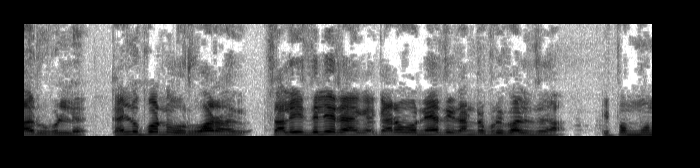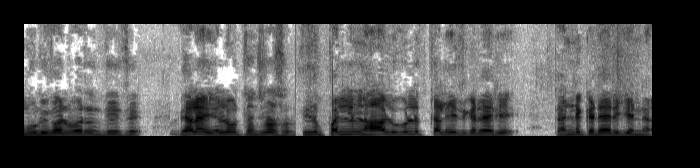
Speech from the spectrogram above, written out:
ஆறு பல்லு. கண்ணு போட்டு ஒரு வாரம் ஆகும் தலையத்துலேயே கரை ஒரு நேரத்துக்கு ரெண்டரை புடி பால் இருந்ததா? இப்போ மூணு வரும் இந்த இது. விலை எழுபத்தஞ்சு ரூபா சொல்லு இது பல்லு நாலு பல்லு தலையத்து கிடையாது. கண்ணு கிடையாதுக்கண்ணு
